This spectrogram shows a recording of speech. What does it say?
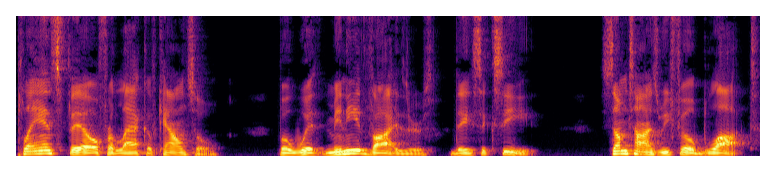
plans fail for lack of counsel, but with many advisors, they succeed. Sometimes we feel blocked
